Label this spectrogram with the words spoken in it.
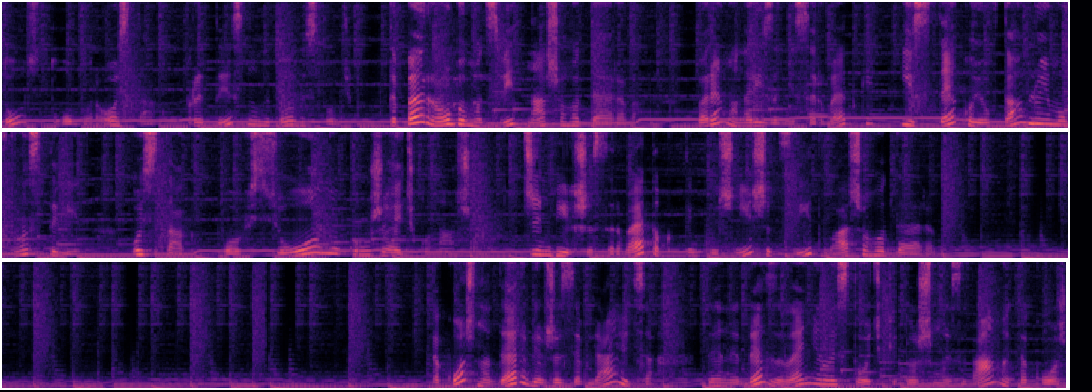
до стовбура. Ось так. Притиснули до листочка. Тепер робимо цвіт нашого дерева. Беремо нарізані серветки і стекою вдавлюємо в пластилін. Ось так по всьому кружечку нашому. Чим більше серветок, тим пишніше цвіт вашого дерева. Також на дереві вже з'являються де-не-де зелені листочки, тож ми з вами також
